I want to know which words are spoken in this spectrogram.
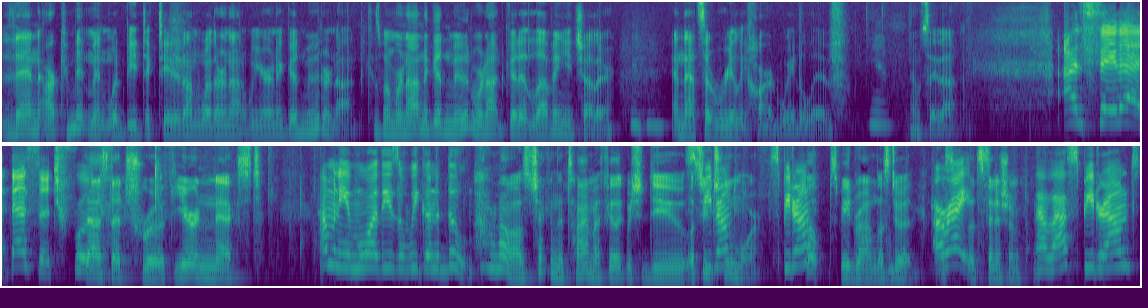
then our commitment would be dictated on whether or not we are in a good mood or not. Because when we're not in a good mood, we're not good at loving each other. Mm-hmm. And that's a really hard way to live. Yeah. I would say that. I'd say that. That's the truth. That's the truth. You're next. How many more of these are we gonna do? I don't know. I was checking the time. I feel like we should do. Let's speed do round? two more. Speed round. Oh, speed round. Let's do it. All let's, right. Let's finish them. Now, last speed round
